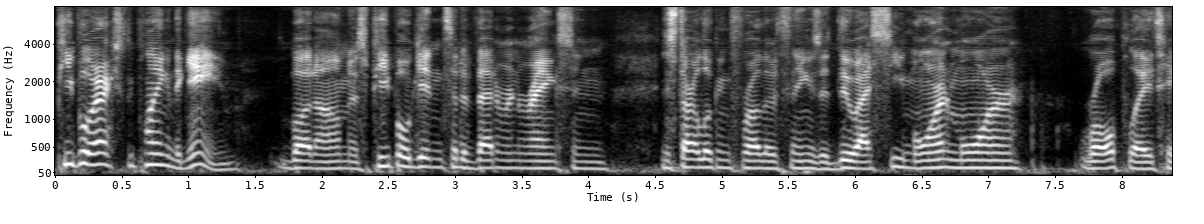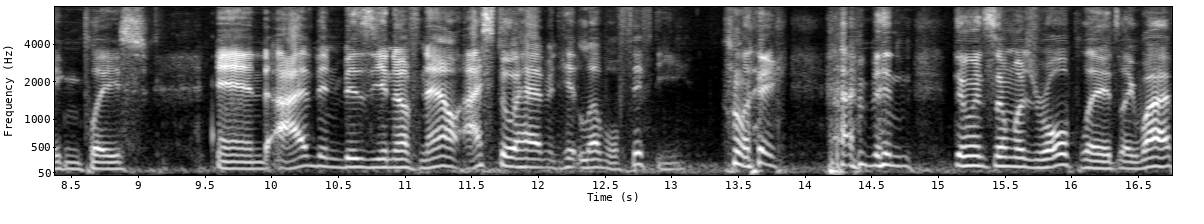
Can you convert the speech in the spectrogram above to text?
people are actually playing the game. But um, as people get into the veteran ranks and and start looking for other things to do. I see more and more role play taking place and I've been busy enough now. I still haven't hit level 50. like I've been doing so much role play. It's like, wow,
